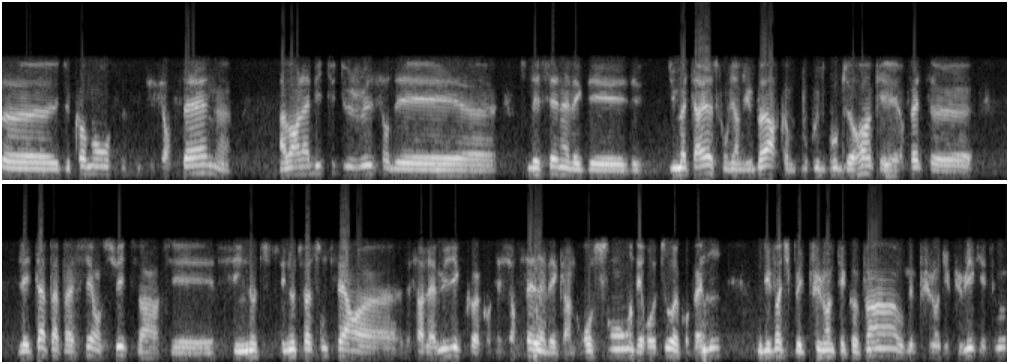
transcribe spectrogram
de comment on se situe sur scène, avoir l'habitude de jouer sur des, euh, sur des scènes avec des, du matériel, parce qu'on vient du bar, comme beaucoup de groupes de rock, et en fait, euh, l'étape à passer ensuite, c'est une autre, une autre façon de faire, euh, de faire de la musique, quoi. Quand t'es sur scène avec un gros son, des retours et compagnie, ou des fois tu peux être plus loin de tes copains, ou même plus loin du public et tout.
